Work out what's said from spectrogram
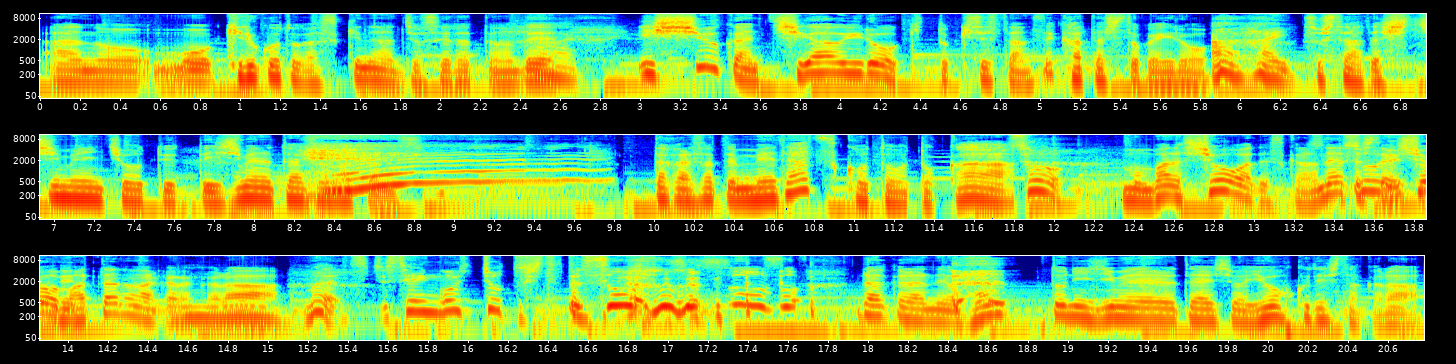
あのもう着ることが好きな女性だったので、はい。一週間違う色をきっと着せてたんですね。形とか色を。あはい。そしたら私七面鳥って言っていじめの対象になったんですよ。だからそうやって目立つこととかそう。もうまだ昭和ですからね。私たち昭和真っ只中だから。うん。まあ戦後ちょっとしてたそうそうそう。そうだからね本当にいじめられる対象は洋服でしたから。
